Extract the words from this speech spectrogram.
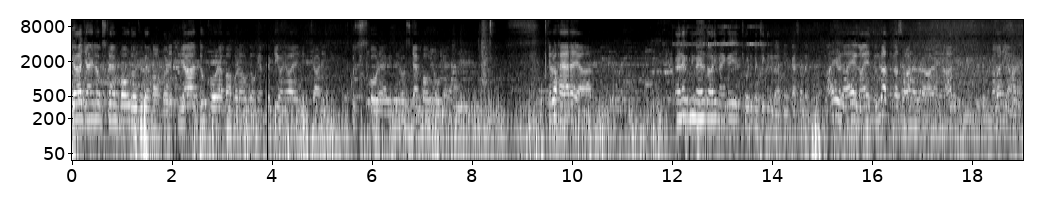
यार जाए लोग स्टैम्प आउट हो चुका है बाबर यार दुख हो रहा है बाबर आउट हो गया। फिफ्टी होने वाले दिन चार कुछ स्कोर है किसी स्टैम्प आउट हो गया। चलो खैर है यार। मैंने अपनी मेहनतदारी मैं ये छोटी बच्चे की लगाते हैं कैसा लगेगा आए गाए गाए ज़िंदा ज़िंदा सवा नज़र आ रहा है यार। मज़ा नहीं आ रहा। है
